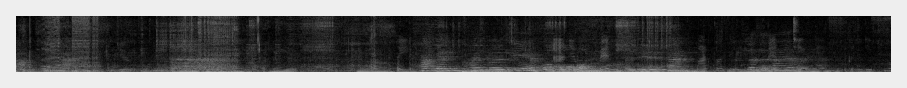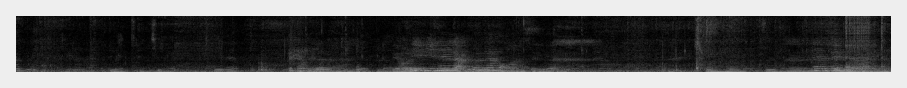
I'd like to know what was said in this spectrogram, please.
รับใช่ไหมคะเยอะมากอ่าไม่เยอะข้างล่างสี่ถ้าเป็น primary แอลกอฮอันอนี้ล์มันแมท oxidation มัดมันแล้วจะแมได้ทอะไรจริงนะเป็นลิปแบบแมทจริงๆอะ ที่แบบจำได้ไหมเยอะเลเดี๋ยวยวันนี้มีในหลักด้วยนะของอันสีอะศูนย์ห้าสี่ห้าได้เป็นอะไรนะ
